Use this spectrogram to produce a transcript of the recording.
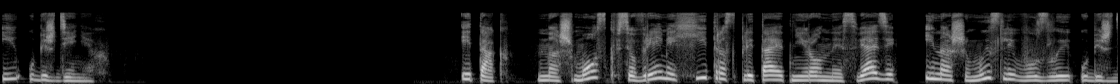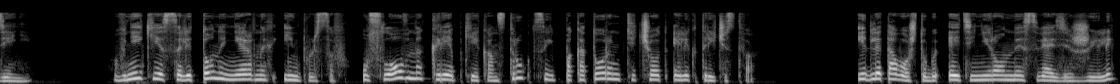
и убеждениях. Итак, наш мозг все время хитро сплетает нейронные связи и наши мысли в узлы убеждений в некие солитоны нервных импульсов, условно крепкие конструкции, по которым течет электричество. И для того, чтобы эти нейронные связи жили,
